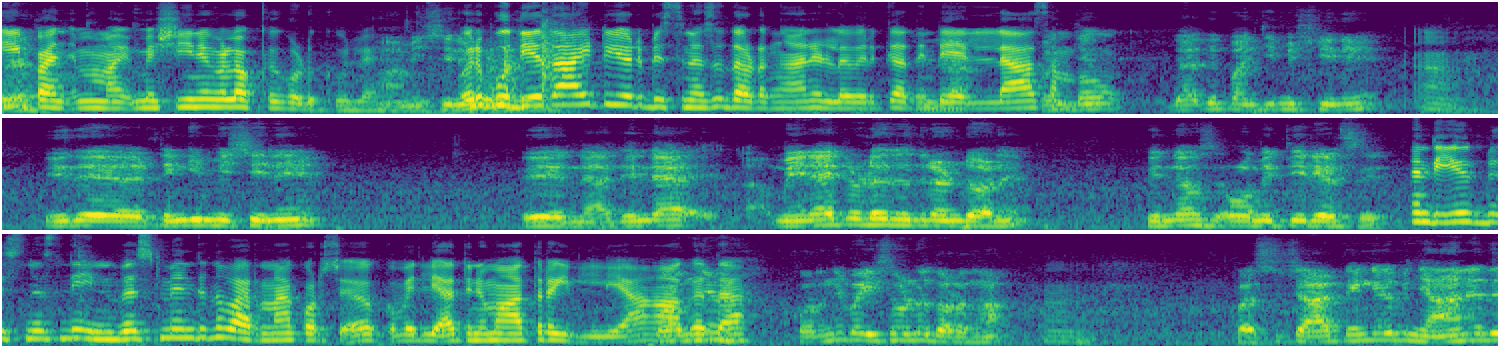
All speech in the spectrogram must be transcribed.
ഈ മെഷീനുകളൊക്കെ കൊടുക്കൂലേ? ഒരു പുതിയതായിട്ട് ഈ ഒരു ബിസിനസ് തുടങ്ങാനുള്ളവർക്ക് അതിന്റെ എല്ലാ സംഭവവും അതായത് പഞ്ചി മെഷീന്. ഇത് ടിങ്കി മെഷീന്. പിന്നെ അതിന്റെ മെയിൻ ആയിട്ടുള്ള ഇത് രണ്ടുമാണ്. പിന്നെ റോ മെറ്റീരിയൽസ് ഈ ബിസിനസിന്റെ ഇൻവെസ്റ്റ്മെന്റ് എന്ന് പറഞ്ഞാൽ കുറച്ച് വലിയ അതിന് മാത്രം ഇല്ല ആകത. കുറഞ്ഞ പൈസ കൊണ്ട് തുടങ്ങാം. ഫസ്റ്റ് സ്റ്റാർട്ടിങ്ങിൽ ഇപ്പം ഞാനിത്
